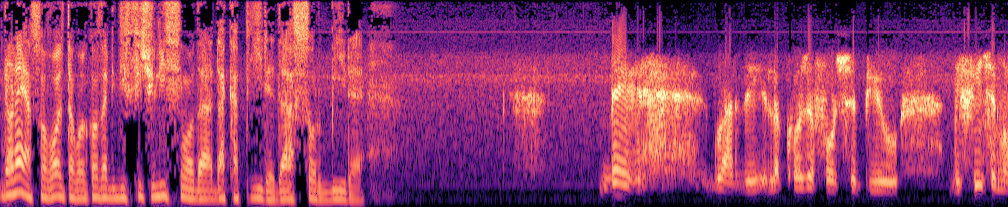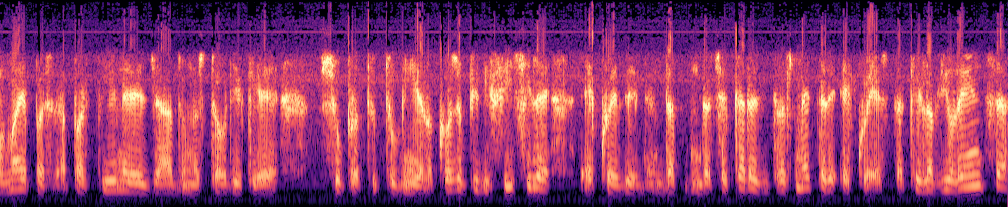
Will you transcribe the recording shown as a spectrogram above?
non è a sua volta qualcosa di difficilissimo da, da capire, da assorbire? Beh, guardi, la cosa forse più difficile, ma ormai appartiene già ad una storia che è soprattutto mia. La cosa più difficile que- da, da cercare di trasmettere è questa, che la violenza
